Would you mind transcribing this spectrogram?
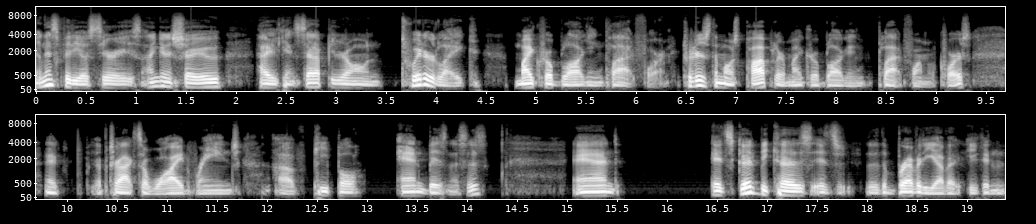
In this video series, I'm going to show you how you can set up your own Twitter-like microblogging platform. Twitter is the most popular microblogging platform, of course. It attracts a wide range of people and businesses. And it's good because it's the brevity of it. You can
